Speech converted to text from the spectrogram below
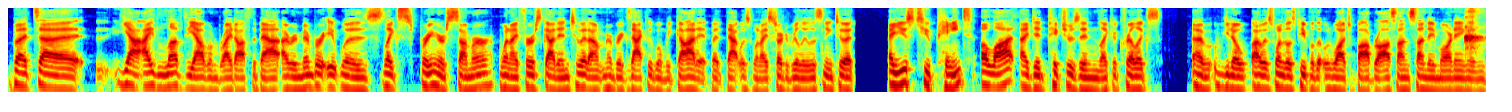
but uh, yeah, I loved the album right off the bat. I remember it was like spring or summer when I first got into it. I don't remember exactly when we got it, but that was when I started really listening to it. I used to paint a lot. I did pictures in like acrylics. Uh, you know, I was one of those people that would watch Bob Ross on Sunday morning, and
